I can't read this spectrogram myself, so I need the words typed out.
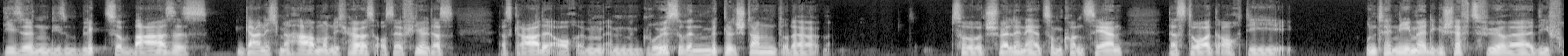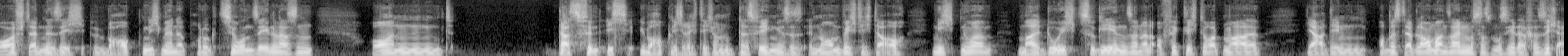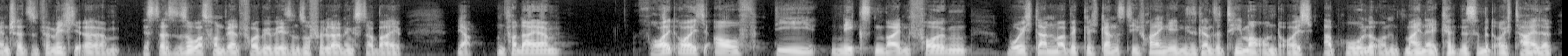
diesen, diesen Blick zur Basis gar nicht mehr haben. Und ich höre es auch sehr viel, dass, dass gerade auch im, im größeren Mittelstand oder zur Schwelle näher zum Konzern, dass dort auch die Unternehmer, die Geschäftsführer, die Vorstände sich überhaupt nicht mehr in der Produktion sehen lassen. Und das finde ich überhaupt nicht richtig. Und deswegen ist es enorm wichtig, da auch nicht nur mal durchzugehen, sondern auch wirklich dort mal ja, den, ob es der Blaumann sein muss, das muss jeder für sich einschätzen. Für mich ähm, ist das sowas von wertvoll gewesen, so viele Learnings dabei. Ja, und von daher freut euch auf die nächsten beiden Folgen, wo ich dann mal wirklich ganz tief reingehe in dieses ganze Thema und euch abhole und meine Erkenntnisse mit euch teile.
